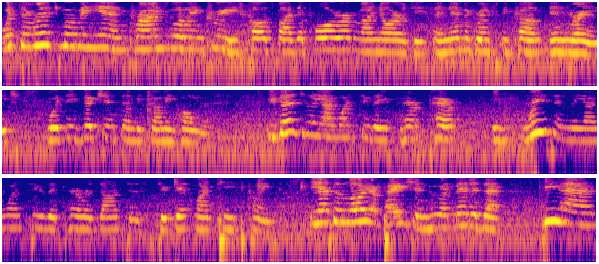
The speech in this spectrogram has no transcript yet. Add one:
with the rich moving in, crimes will increase caused by the poorer minorities and immigrants become enraged with evictions and becoming homeless. Eventually I went to the per, per, recently I went to the periodontist to get my teeth cleaned. He has a lawyer patient who admitted that he has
